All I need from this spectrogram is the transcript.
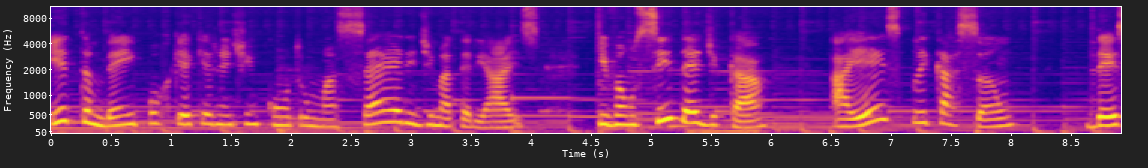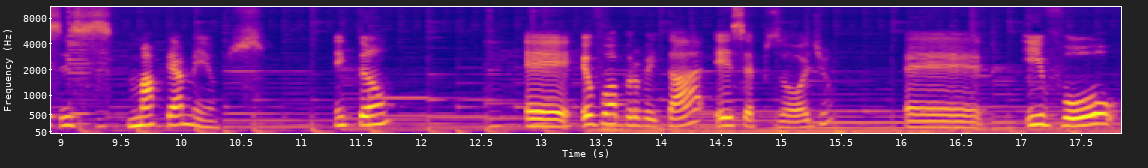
e também por que, que a gente encontra uma série de materiais que vão se dedicar à explicação desses mapeamentos. Então, é, eu vou aproveitar esse episódio é, e vou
